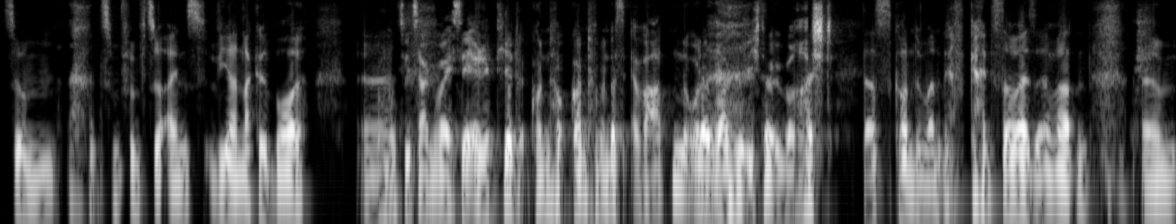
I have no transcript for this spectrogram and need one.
zum, zum 5 zu 1 via Knuckleball. Äh, muss ich sagen, war ich sehr irritiert. Konnte, konnte man das erwarten oder war nur ich da überrascht? Das konnte man in keinster Weise erwarten. ähm,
